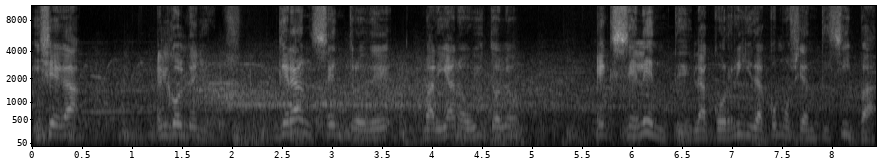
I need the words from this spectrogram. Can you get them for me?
y llega el gol de News. Gran centro de Mariano Vítolo. Excelente la corrida, cómo se anticipa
